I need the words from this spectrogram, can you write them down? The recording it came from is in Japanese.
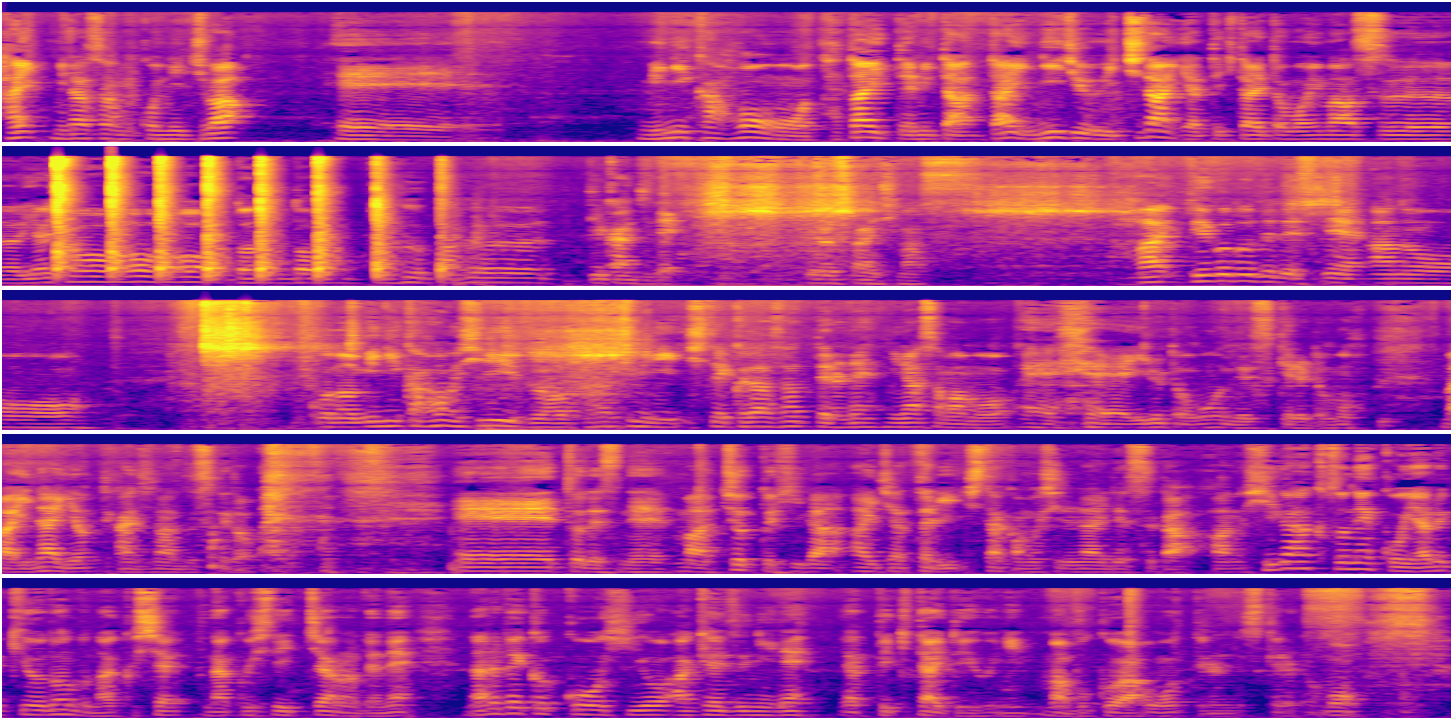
はい皆さんこんにちは、えー、ミニカホンを叩いてみた第21弾やっていきたいと思います。よいしょ。どんどんパフパフっていう感じでよろしくお願いします。はいということでですねあの、このミニカホンシリーズを楽しみにしてくださってるね皆様も、えー、いると思うんですけれどもまあいないよって感じなんですけど え、っとですね、まあちょっと日が空いちゃったりしたかもしれないですが、あの日が空くとね、こうやる気をどんどんなくしなくしていっちゃうのでね、なるべくこう日を空けずにね、やっていきたいというふうに、まあ僕は思ってるんですけれども、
